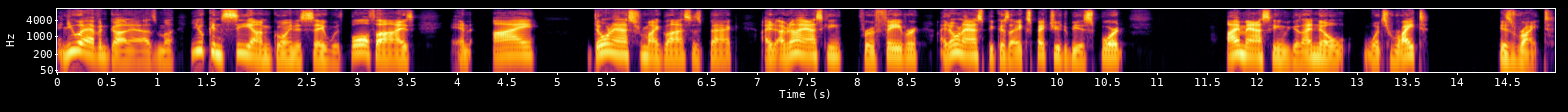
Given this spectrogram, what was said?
and you haven't got asthma. You can see, I'm going to say, with both eyes, and I don't ask for my glasses back. I, I'm not asking for a favor. I don't ask because I expect you to be a sport. I'm asking because I know what's right is right.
